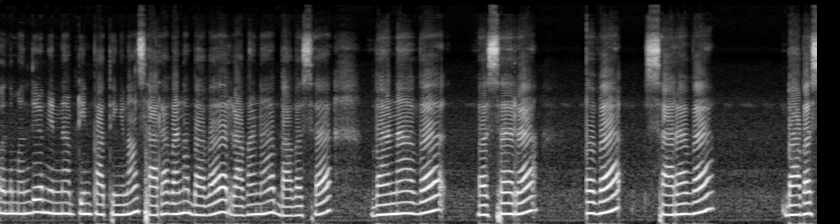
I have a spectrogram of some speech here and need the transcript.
ஸோ அந்த மந்திரம் என்ன அப்படின்னு பார்த்தீங்கன்னா சரவண பவ ரவண பவச வனவ வசர பவ சரவ பவஸ்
